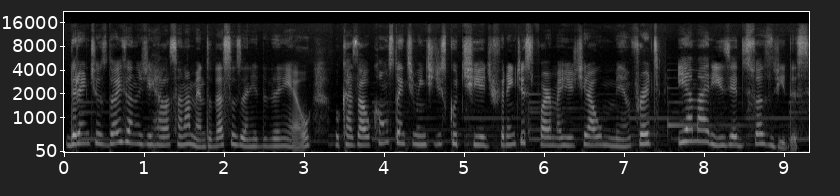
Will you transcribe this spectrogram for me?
Durante os dois anos de relacionamento da Suzane e do Daniel, o casal constantemente discutia diferentes formas de tirar o Manfred e a Marisia de suas vidas,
